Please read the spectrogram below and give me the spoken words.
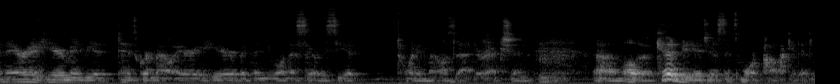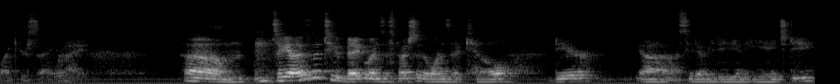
an area here, maybe a ten square mile area here, but then you won't necessarily see it twenty miles that direction. Mm-hmm. Um, although it could be, it just it's more pocketed, like you're saying. Right. Um, so yeah, those are the two big ones, especially the ones that kill deer, uh, CWD and EHD.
